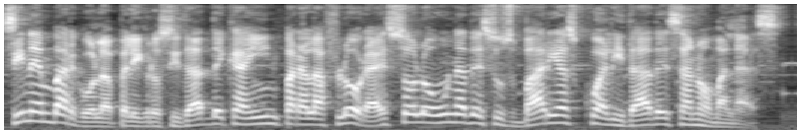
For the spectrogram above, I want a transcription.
Sin embargo, la peligrosidad de Caín para la flora es solo una de sus varias cualidades anómalas.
